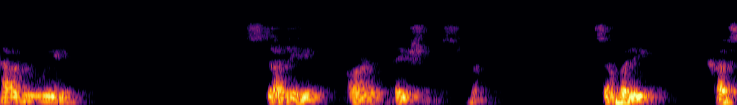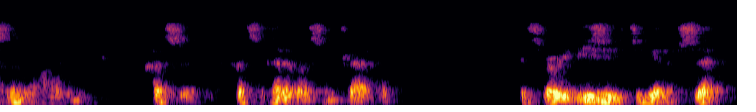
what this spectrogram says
how do we study our impatience when somebody cuts in line cuts, cuts ahead of us in traffic? It's very easy to get upset,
